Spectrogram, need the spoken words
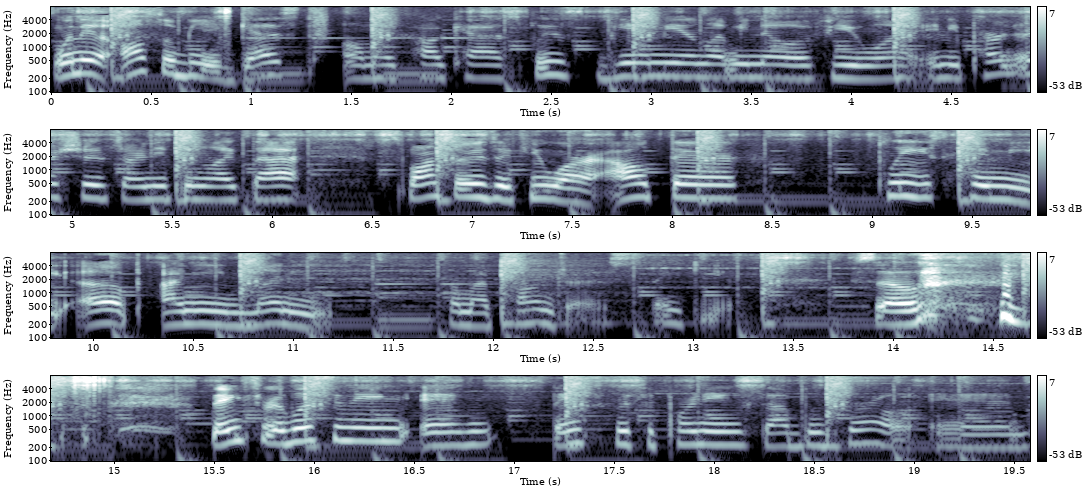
want to also be a guest on my podcast, please DM me and let me know if you want any partnerships or anything like that. Sponsors, if you are out there, please hit me up. I need money for my prom dress. Thank you. So, thanks for listening and thanks for supporting Sad Blue Girl. And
